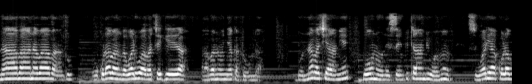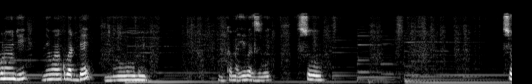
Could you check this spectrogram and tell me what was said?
n'abaana b'abantu okulaba nga waliwo abategeera abanoonya katonda. Bonna bakyamye boonoonesa empitambi wamu. Siwali akola bulungi newankubadde n'omu. Mukama yeebazibwe. So so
